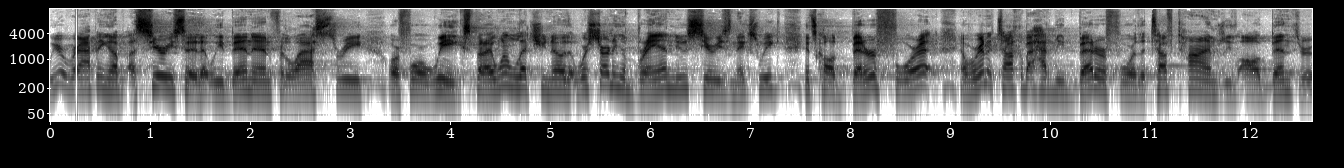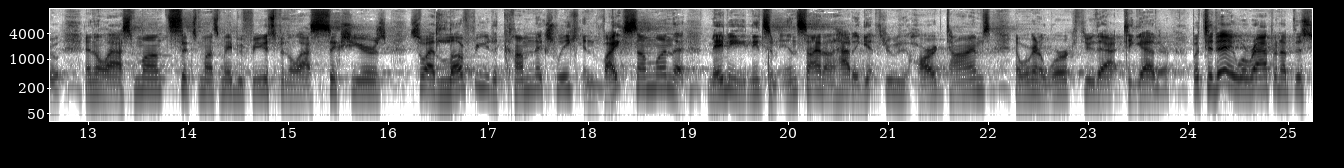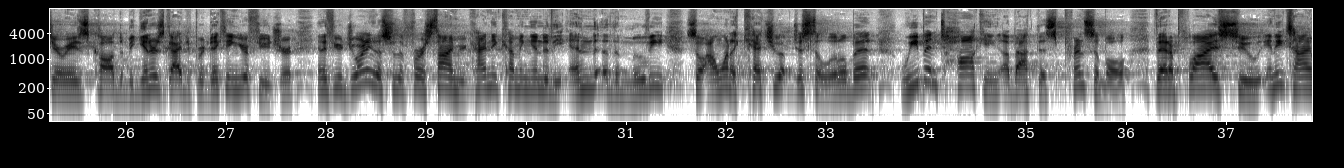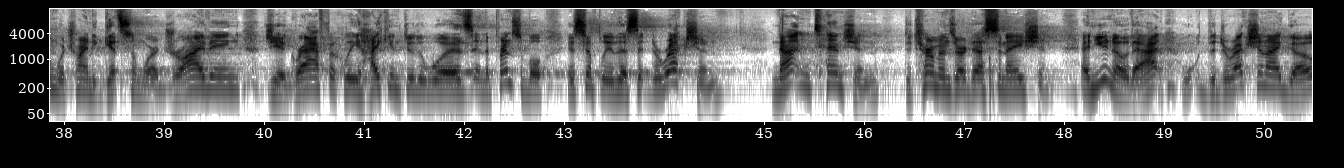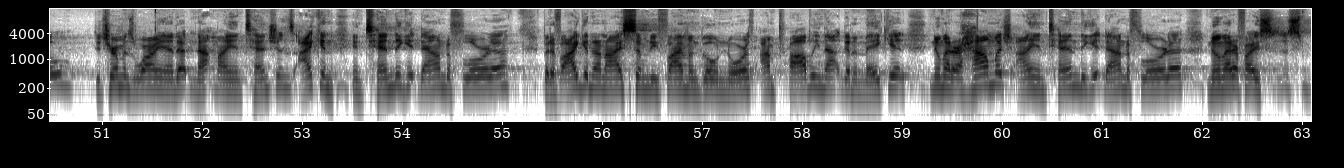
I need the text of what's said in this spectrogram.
We are wrapping up a series today that we've been in for the last three or four weeks, but I want to let you know that we're starting a brand new series next week. It's called Better For It, and we're going to talk about how to be better for the tough times we've all been through in the last month, six months, maybe for you, it's been the last six years. So I'd love for you to come next week, invite someone that maybe needs some insight on how to get through hard times, and we're going to work through that together. But today, we're wrapping up this series called The Beginner's Guide to Predicting Your Future, and if you're joining us for the first time, you're kind of coming coming into the end of the movie, so I want to catch you up just a little bit. We've been talking about this principle that applies to anytime we're trying to get somewhere, driving, geographically, hiking through the woods. And the principle is simply this that direction, not intention, determines our destination. And you know that. The direction I go determines where I end up, not my intentions. I can intend to get down to Florida, but if I get on I 75 and go north, I'm probably not going to make it. No matter how much I intend to get down to Florida, no matter if I,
